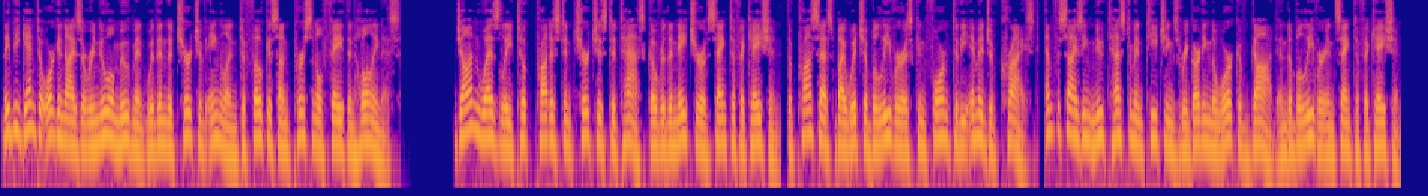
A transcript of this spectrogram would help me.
They began to organize a renewal movement within the Church of England to focus on personal faith and holiness. John Wesley took Protestant churches to task over the nature of sanctification, the process by which a believer is conformed to the image of Christ, emphasizing New Testament teachings regarding the work of God and the believer in sanctification.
